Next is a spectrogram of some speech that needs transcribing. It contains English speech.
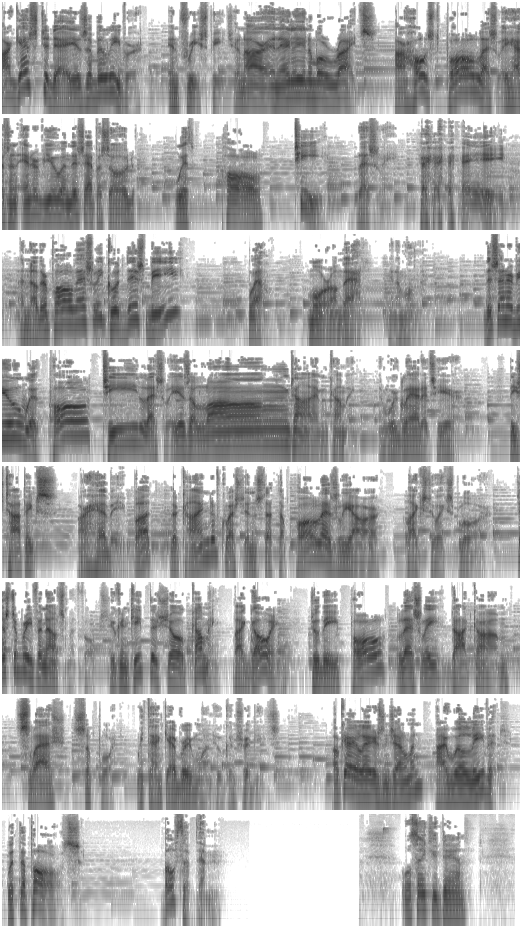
Our guest today is a believer in free speech and our inalienable rights. Our host, Paul Leslie, has an interview in this episode with Paul T. Leslie. Hey, another Paul Leslie? Could this be? Well, more on that in a moment. This interview with Paul T. Leslie is a long time coming, and we're glad it's here. These topics are heavy, but the kind of questions that the Paul Leslie Hour likes to explore. Just a brief announcement, folks. You can keep this show coming by going to the paulleslie.com slash support. We thank everyone who contributes. Okay, ladies and gentlemen, I will leave it with the Pauls. Both of them. Well, thank you, Dan.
